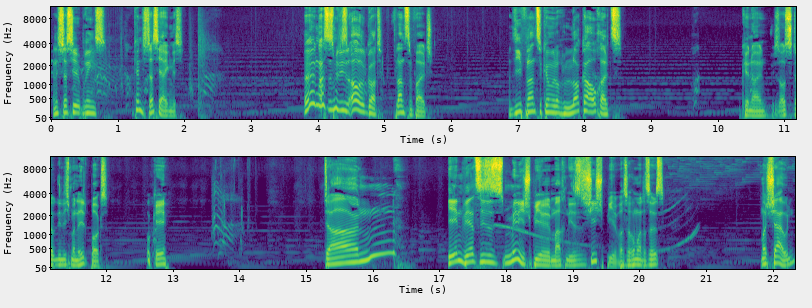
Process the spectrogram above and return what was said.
Kann ich das hier übrigens... Kann ich das hier eigentlich? Irgendwas ist mit diesen... Oh Gott. Pflanzen falsch. Die Pflanze können wir doch locker auch als... Okay, nein. Wie es aussieht, haben die nicht mal eine Hitbox. Okay. Dann... Gehen wir jetzt dieses Minispiel machen. Dieses Schießspiel. Was auch immer das ist. Mal schauen.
